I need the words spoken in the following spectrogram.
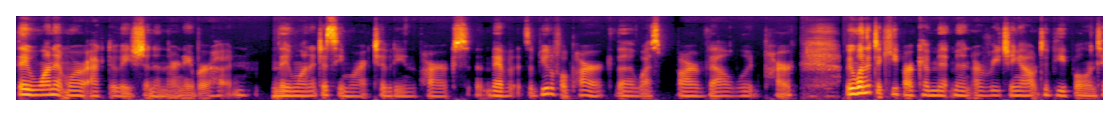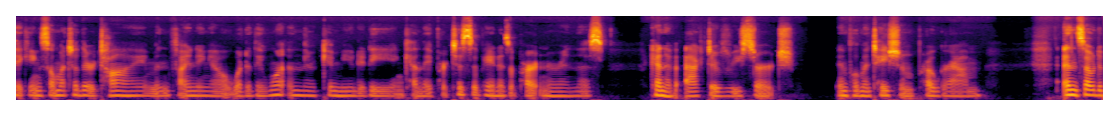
they wanted more activation in their neighborhood. They wanted to see more activity in the parks. They have, it's a beautiful park, the West Bar Valwood Park. We wanted to keep our commitment of reaching out to people and taking so much of their time and finding out what do they want in their community and can they participate as a partner in this kind of active research implementation program. And so to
